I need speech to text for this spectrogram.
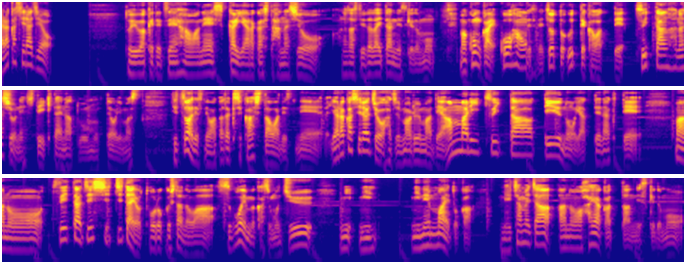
やらかしラジオ。というわけで前半はね、しっかりやらかした話を話させていただいたんですけども、まあ、今回後半はですね、ちょっと打って変わって、ツイッターの話をね、していきたいなと思っております。実はですね、私、カシタはですね、やらかしラジオ始まるまであんまりツイッターっていうのをやってなくて、まあ、あの、ツイッター実施自体を登録したのは、すごい昔、もう12、2年前とか、めちゃめちゃ、あの、早かったんですけども、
